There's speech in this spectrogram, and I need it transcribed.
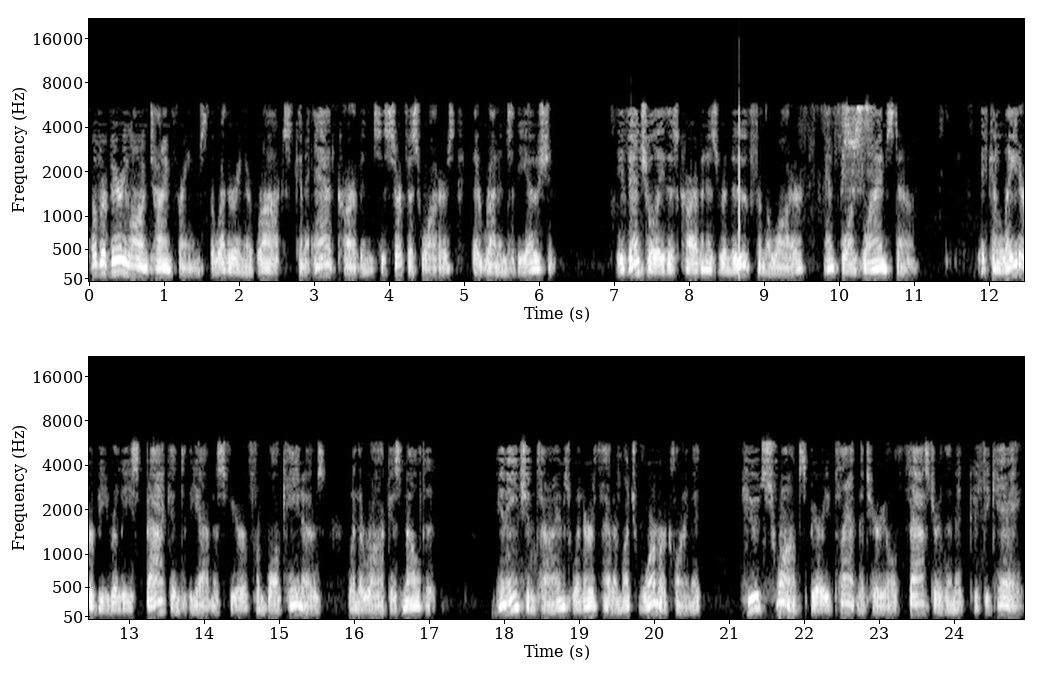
Over very long time frames, the weathering of rocks can add carbon to surface waters that run into the ocean. Eventually, this carbon is removed from the water and forms limestone. It can later be released back into the atmosphere from volcanoes when the rock is melted. In ancient times, when Earth had a much warmer climate, Huge swamps buried plant material faster than it could decay,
